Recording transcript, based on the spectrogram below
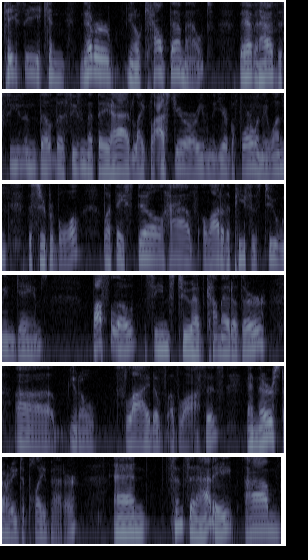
KC can never you know count them out. They haven't had the season the, the season that they had like last year or even the year before when they won the Super Bowl, but they still have a lot of the pieces to win games. Buffalo seems to have come out of their uh, you know slide of, of losses and they're starting to play better. And Cincinnati, um,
